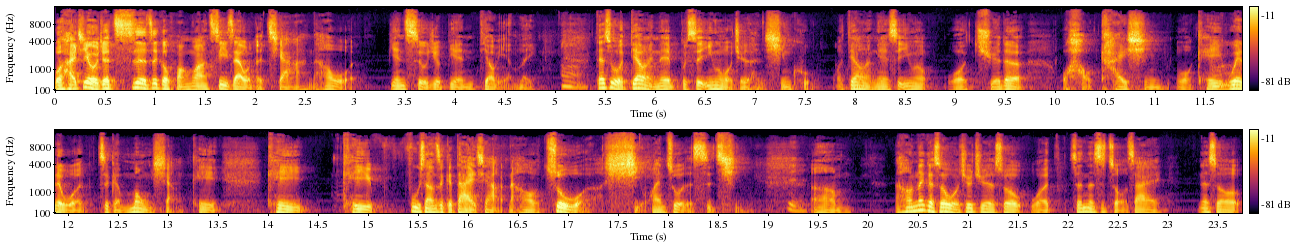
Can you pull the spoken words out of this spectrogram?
我还记得，我就吃了这个黄瓜，自己在我的家，然后我边吃我就边掉眼泪。嗯，但是我掉眼泪不是因为我觉得很辛苦，我掉眼泪是因为我觉得我好开心，我可以为了我这个梦想，可以可以可以付上这个代价，然后做我喜欢做的事情。是嗯，然后那个时候我就觉得说，我真的是走在那时候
